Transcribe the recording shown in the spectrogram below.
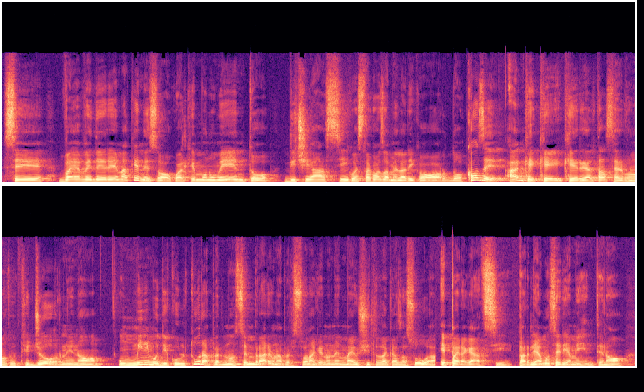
se vai a vedere, ma che ne so, qualche monumento, dici ah sì, questa cosa me la ricordo. Cose anche che, che in realtà servono tutti i giorni, no? Un minimo di cultura per non sembrare una persona che non è mai uscita da casa sua. E poi ragazzi, parliamo seriamente, no?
